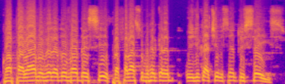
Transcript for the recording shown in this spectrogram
Com a palavra o vereador Valdeci, para falar sobre o indicativo 106.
